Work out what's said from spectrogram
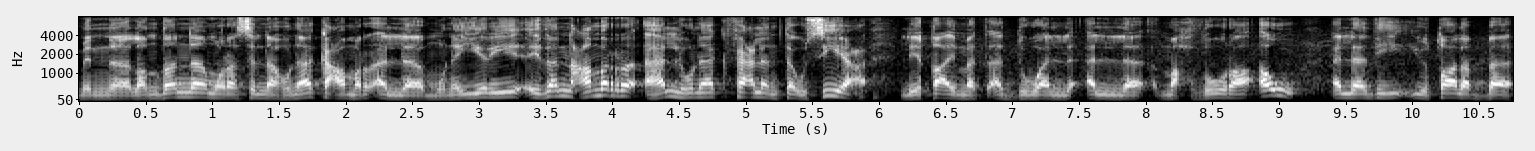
من لندن مراسلنا هناك عمر المنيري إذا عمر هل هناك فعلا توسيع لقائمة الدول المحظورة أو الذي يطالب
